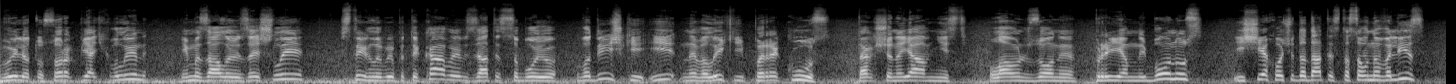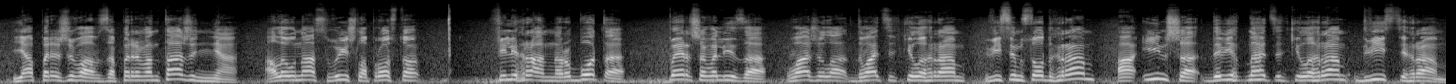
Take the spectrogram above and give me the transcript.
вильоту 45 хвилин, і ми залою зайшли, встигли випити кави, взяти з собою водички і невеликий перекус. Так що наявність лаунж-зони приємний бонус. І ще хочу додати стосовно валіз. Я переживав за перевантаження, але у нас вийшла просто філігранна робота. Перша валіза важила 20 кг 800 грам, а інша 19 кг 200 грам.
